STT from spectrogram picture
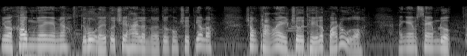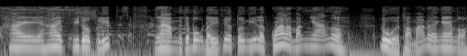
Nhưng mà không nha anh em nhá Cái bộ đấy tôi chơi hai lần rồi tôi không chơi tiếp đâu. Trong tháng này chơi thế là quá đủ rồi. Anh em xem được hai hai video clip Làm về cái bộ đấy thì tôi nghĩ là quá là mãn nhãn rồi Đủ để thỏa mãn được anh em rồi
